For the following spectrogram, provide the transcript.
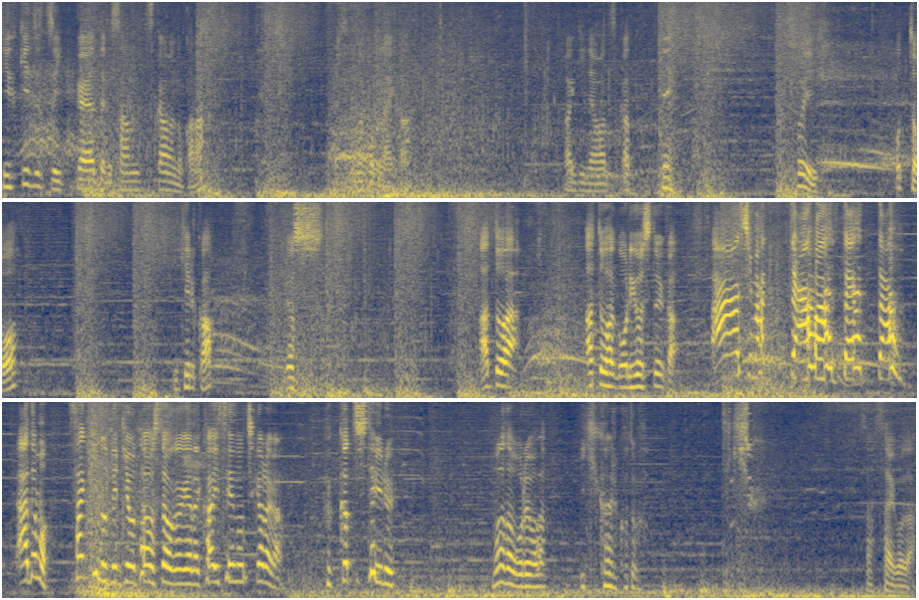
皮膚傷1回あたり3使うのかな？そんなことないか？鍵縄使って、ほい。おっと？いけるか？よし。あとは、あとはご利用しというか。あーしまったまたやったあ、でも、さっきの敵を倒したおかげで海星の力が復活している。まだ俺は生き返ることが。最後だ。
